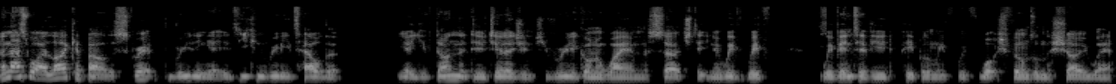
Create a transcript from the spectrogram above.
And that's what I like about the script. Reading it is you can really tell that, yeah, you've done the due diligence. You've really gone away and researched it. You know, we've we've we've interviewed people and we've we've watched films on the show where,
